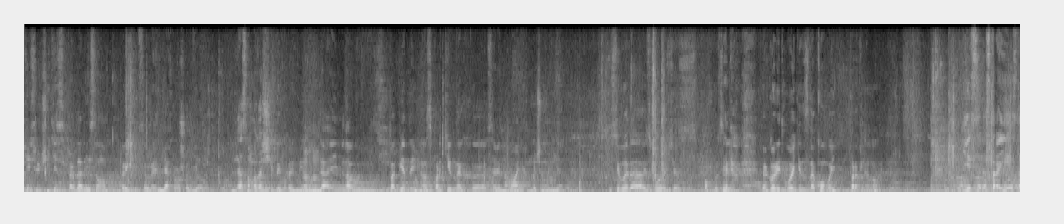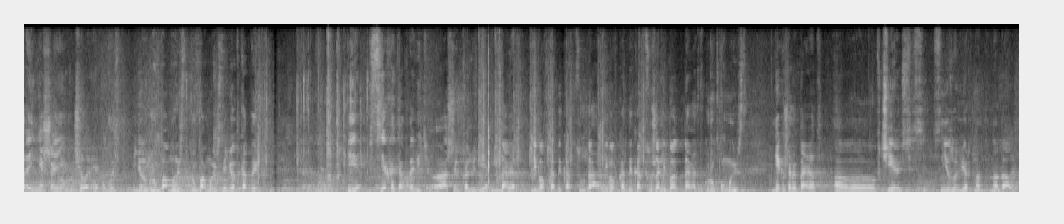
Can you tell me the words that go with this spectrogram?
пользуйтесь, учитесь и так далее, если он пригодится в жизни для хорошего дела. Для самозащиты, к примеру, для именно победы именно в спортивных э, соревнованиях, почему нет? Если вы это используете с целью, как говорит мой один знакомый, прокляну. Есть строение, строение шеи у человека. То есть идет группа мышц, группа мышц, идет кадык. И все хотят давить, ошибка людей, они давят либо в кадык отсюда, либо в кадык отсюда, либо давят в группу мышц. Некоторые давят э, в челюсть снизу вверх на, на даву.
